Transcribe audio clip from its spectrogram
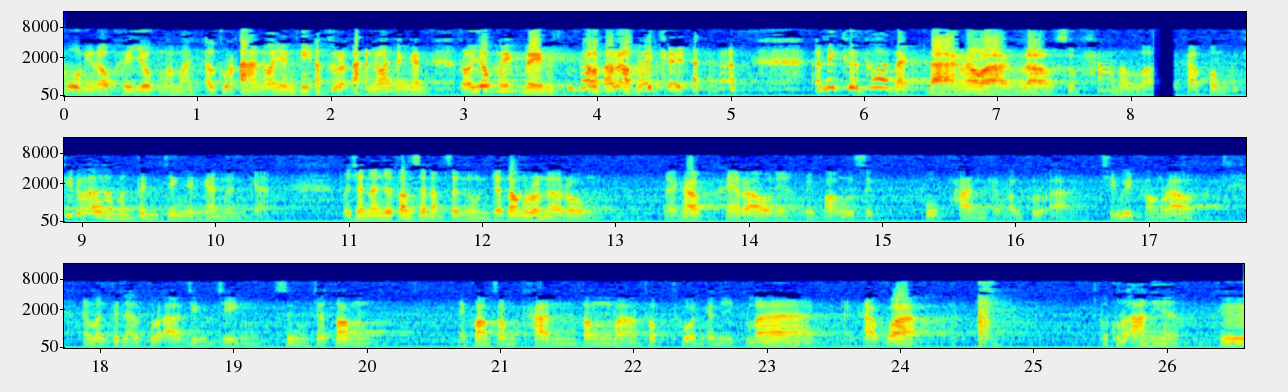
พูดนี่เราเคยยกมาไหมอัลกุรอานว่าอย่างนี้อัลกุรอานว่าอย่างนั้น เรายกไม่เป็นเพราะว่าเราไม่เคยอ่านอันนี้คือข้อแตกต่างระหว่างเราสุภาพนัลลอฮ์ครับผมก็คิดว่าเออมันเป็นจริงอย่างนั้นเหมือนกัน เพราะฉะนั้นจะต้องสนับสนุนจะต้องรณรงค์นะครับ ให้เราเนี่ยมีความรู้สึก ผูกพันกับอัลกุรอานชีวิตของเราให้มันเป็นอัลกุรอานจริง ๆ ซึ่งจะต้องให้ความสำคัญต้องมาทบทวนกันอีกมากนะครับว่าอัลกุรอานเนี่ยคือ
